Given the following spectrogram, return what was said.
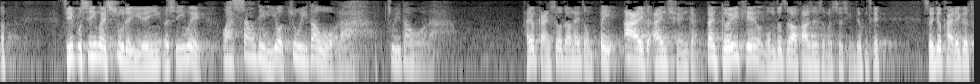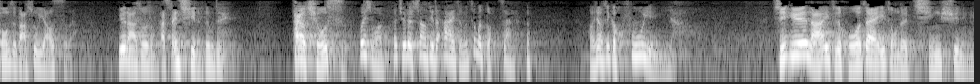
其实不是因为树的原因，而是因为哇，上帝，你又注意到我啦。注意到我了，还有感受到那种被爱的安全感。但隔一天，我们都知道发生什么事情，对不对？神就派了一个虫子把树咬死了。约拿说什么？他生气了，对不对？他要求死，为什么？他觉得上帝的爱怎么这么短暂呢？好像是一个敷衍一样。其实约拿一直活在一种的情绪里面。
